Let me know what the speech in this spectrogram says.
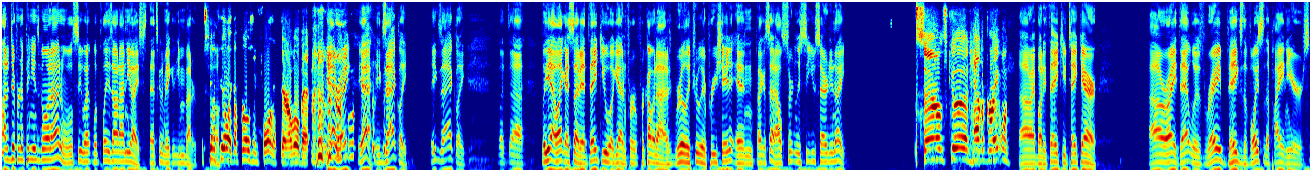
a lot of different opinions going on, and we'll see what, what plays out on the ice. That's going to make it even better. It's So- going to feel like a Frozen Four up there a little bit. yeah, right. Yeah, exactly, exactly. But uh, but yeah, like I said, man, thank you again for for coming on. I really truly appreciate it, and like I said, I'll certainly see you Saturday night. Sounds good. Have a great one. All right, buddy. Thank you. Take care. All right, that was Ray Biggs, the voice of the Pioneers.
